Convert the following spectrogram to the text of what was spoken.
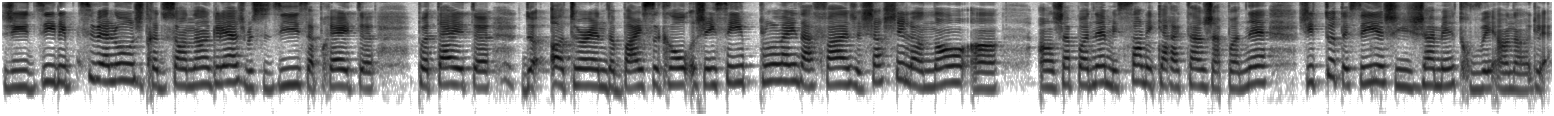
J'ai dit les petits vélos, j'ai traduit ça en anglais, je me suis dit, ça pourrait être peut-être The Otter and the Bicycle. J'ai essayé plein d'affaires, j'ai cherché le nom en en japonais, mais sans les caractères japonais. J'ai tout essayé, j'ai jamais trouvé en anglais.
